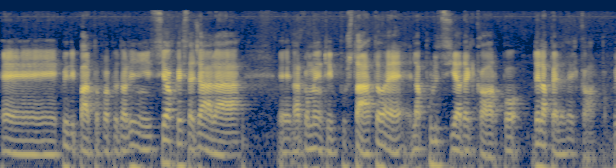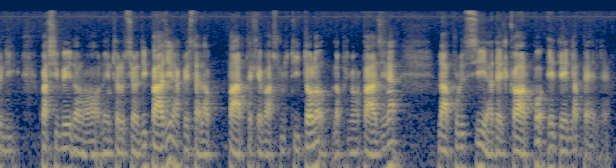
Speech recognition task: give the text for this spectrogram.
eh, quindi parto proprio dall'inizio. Questa è già eh, l'argomento impostato è la pulizia del corpo della pelle del corpo. Quindi qua si vedono le interruzioni di pagina questa è la parte che va sul titolo la prima pagina la pulizia del corpo e della pelle.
